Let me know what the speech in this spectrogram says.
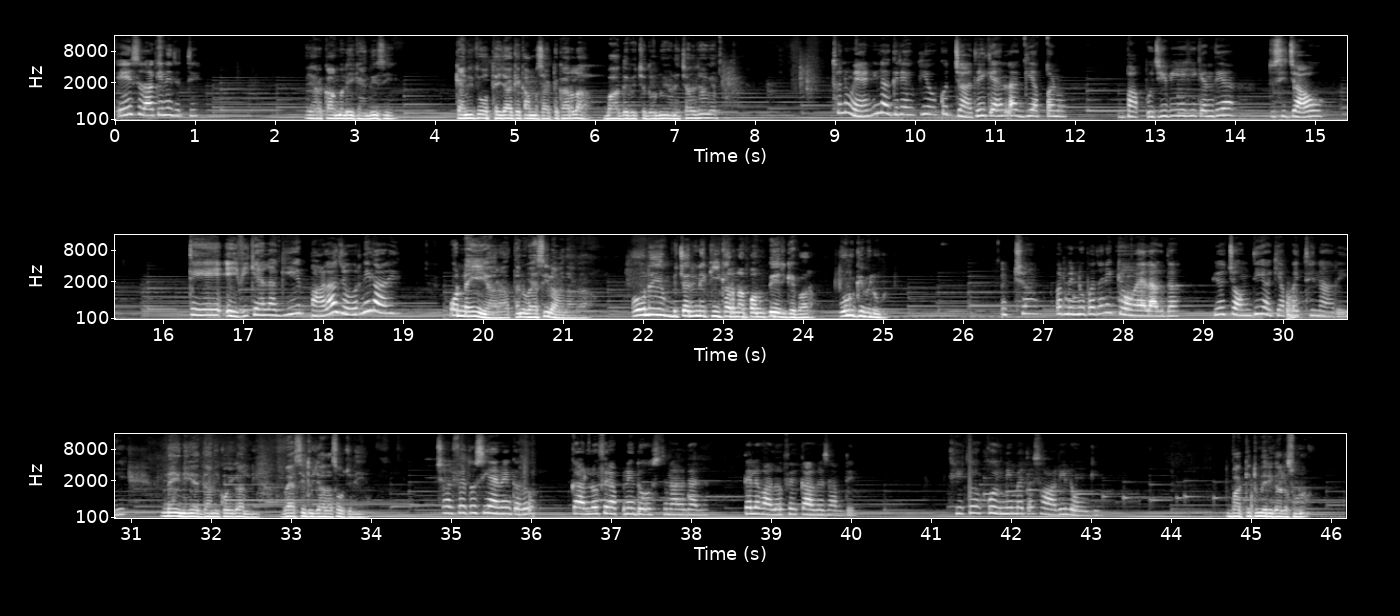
ਇਹ ਸਲਾਹ ਕਿਹਨੇ ਦਿੱਤੀ? ਯਾਰ ਕੰਮ ਲਈ ਕਹਿੰਦੀ ਸੀ। ਕਹਿੰਦੀ ਤੂੰ ਉੱਥੇ ਜਾ ਕੇ ਕੰਮ ਸੈੱਟ ਕਰ ਲਾ ਬਾਅਦ ਦੇ ਵਿੱਚ ਦੋਨੋਂ ਜਣੇ ਚੱਲ ਜਾਾਂਗੇ। ਤੁਹਾਨੂੰ ਐ ਨਹੀਂ ਲੱਗ ਰਿਹਾ ਕਿ ਉਹ ਕੁਝ ਜ਼ਿਆਦਾ ਹੀ ਕਹਿਣ ਲੱਗ ਗਈ ਆਪਾਂ ਨੂੰ? ਬਾਪੂ ਜੀ ਵੀ ਇਹੀ ਕਹਿੰਦੇ ਆ ਤੁਸੀਂ ਜਾਓ। ਤੇ ਇਹ ਵੀ ਕਹਿਣ ਲੱਗੀ ਇਹ ਬਾਲਾ ਜ਼ੋਰ ਨਹੀਂ ਲਾ ਰਹੀ? ਉਹ ਨਹੀਂ ਯਾਰ ਤੈਨੂੰ ਵੈਸੇ ਹੀ ਲੱਗਦਾਗਾ। ਉਹਨੇ ਵਿਚਾਰੀ ਨੇ ਕੀ ਕਰਨਾ ਆਪਾਂ ਨੂੰ ਭੇਜ ਕੇ ਬਾਹਰ? ਉਹਨੂੰ ਕੀ ਮਿਲੂਗਾ? ਅੱਛਾ ਪਰ ਮੈਨੂੰ ਪਤਾ ਨਹੀਂ ਕਿਉਂ ਐ ਲੱਗਦਾ ਵੀ ਉਹ ਚਾਹੁੰਦੀ ਆ ਕਿ ਆਪਾਂ ਇੱਥੇ ਨਾ ਰਹੀਏ। ਨਹੀਂ ਨਹੀਂ ਇਦਾਂ ਦੀ ਕੋਈ ਗੱਲ ਨਹੀਂ। ਵੈਸੇ ਤੂੰ ਜ਼ਿਆਦਾ ਸੋਚਦੀ ਹੈ ਚਲ ਫਿਰ ਤੁਸੀਂ ਐਵੇਂ ਕਰੋ ਕਰ ਲਓ ਫਿਰ ਆਪਣੇ ਦੋਸਤ ਨਾਲ ਗੱਲ ਤੇ ਲਵਾ ਲਓ ਫਿਰ ਕਾਗਜ਼ ਆਪਦੇ। ਠੀਕ ਹੈ ਕੋਈ ਨਹੀਂ ਮੈਂ ਤਾਂ ਸਾਰੀ ਲਵਾਂਗੀ ਬਾਕੀ ਤੂੰ ਮੇਰੀ ਗੱਲ ਸੁਣ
